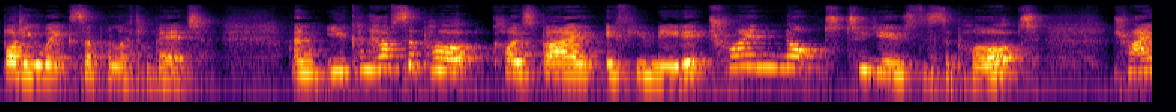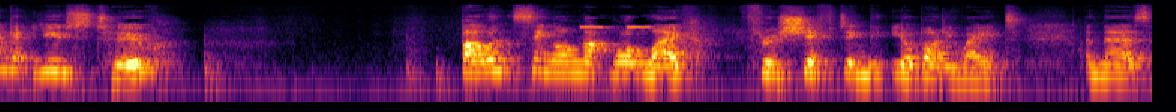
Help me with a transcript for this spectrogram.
body wakes up a little bit. And you can have support close by if you need it. Try not to use the support. Try and get used to balancing on that one leg through shifting your body weight. And there's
